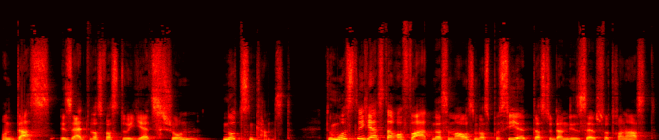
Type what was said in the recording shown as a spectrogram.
Und das ist etwas, was du jetzt schon nutzen kannst. Du musst nicht erst darauf warten, dass im Außen was passiert, dass du dann dieses Selbstvertrauen hast.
